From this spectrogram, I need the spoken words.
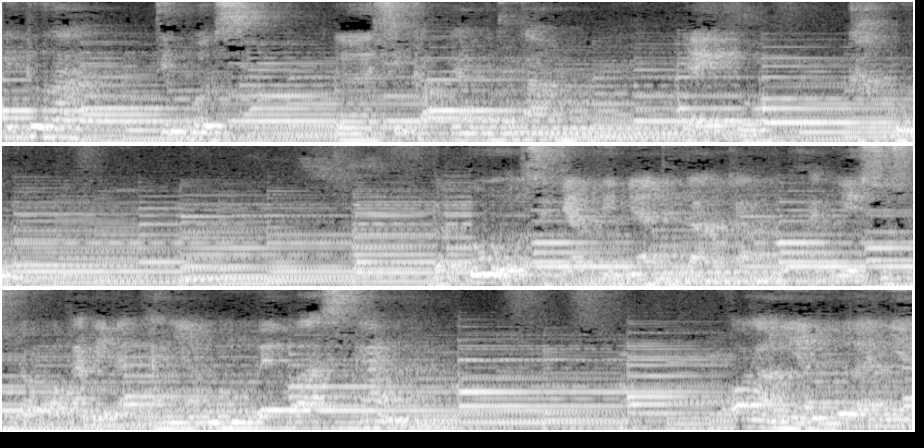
Itulah tipe eh, sikap yang pertama, yaitu kagum. Betul sejatinya tindakan Tuhan Yesus merupakan tindakan yang membebaskan orang yang mulanya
